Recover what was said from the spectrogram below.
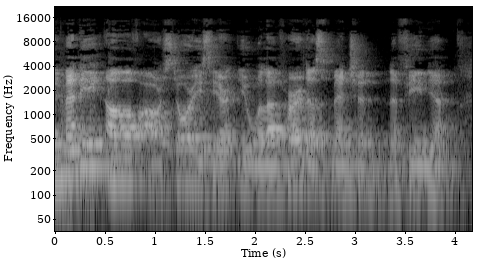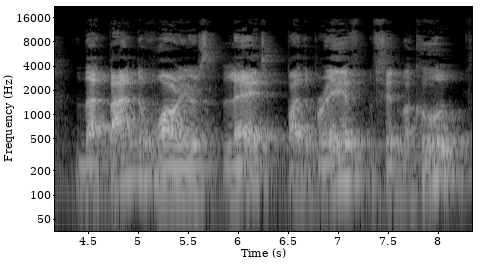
In many of our stories here, you will have heard us mention Na Fianna, that band of warriors led by the brave Finn McCool,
